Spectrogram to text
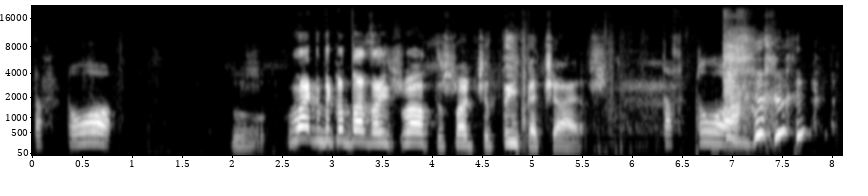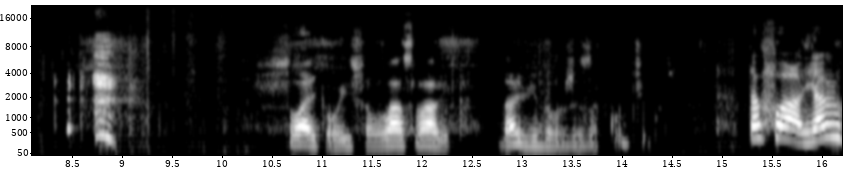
Та що? Слайк, ти куди зайшов? Ти що, чи ти качаєш? Та що? Слайк вийшов, ла Славік. Дай відео вже закончимо. Та фан, я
